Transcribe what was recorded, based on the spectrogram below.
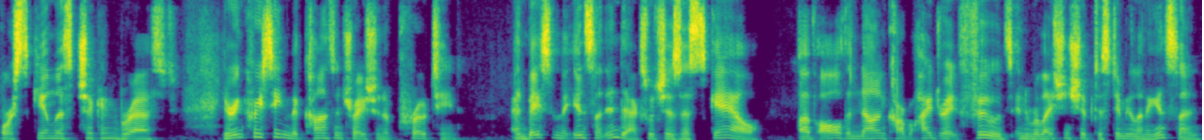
or skinless chicken breast, you're increasing the concentration of protein. And based on the insulin index, which is a scale of all the non carbohydrate foods in relationship to stimulating insulin,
